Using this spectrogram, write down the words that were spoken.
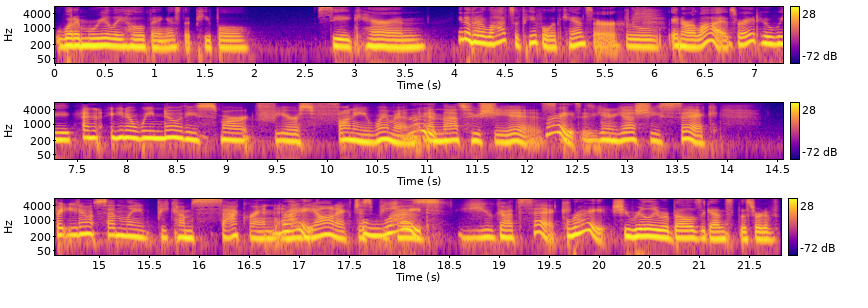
What I'm really hoping is that people see Karen. You know, there are lots of people with cancer who in our lives, right? Who we And you know, we know these smart, fierce, funny women, Right. and that's who she is. Right. It's- you know, yes, she's sick, but you don't suddenly become saccharine and Right. idiotic just because Right. you got sick. right. She really rebels against the sort of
